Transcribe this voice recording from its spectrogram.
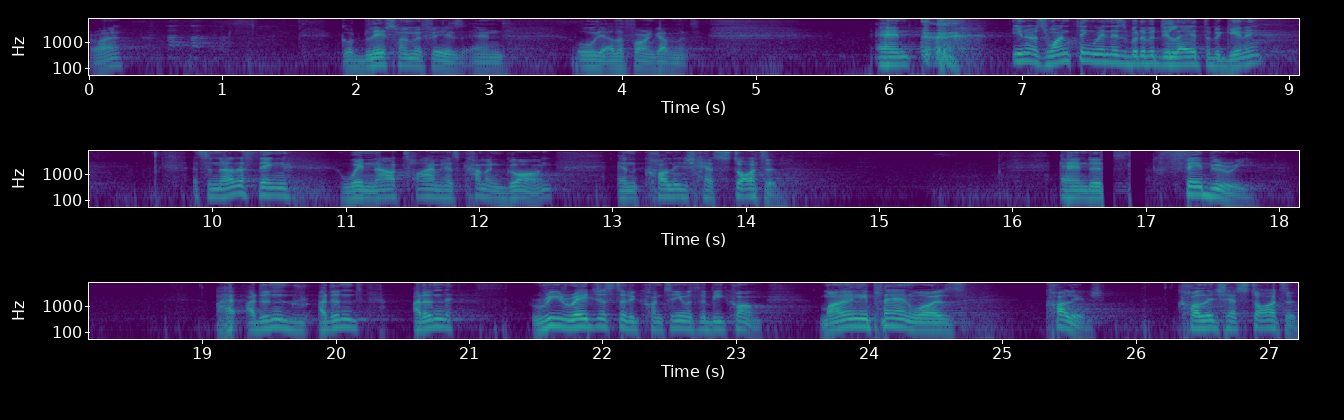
right? God bless Home Affairs and all the other foreign governments. And, you know, it's one thing when there's a bit of a delay at the beginning, it's another thing when now time has come and gone and college has started. And it's February. I, I, didn't, I, didn't, I didn't re registered to continue with the BCom. My only plan was college. College has started.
